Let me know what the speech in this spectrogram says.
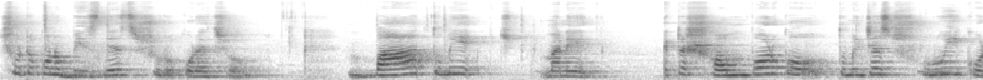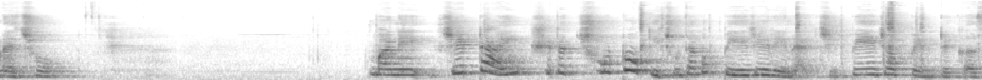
ছোট কোনো বিজনেস শুরু করেছ বা তুমি মানে একটা সম্পর্ক তুমি জাস্ট শুরুই করেছ? মানে যেটাই, সেটা ছোট কিছু। দেখো পেজের এনার্জি পেজ অফ পেন্টেকাস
